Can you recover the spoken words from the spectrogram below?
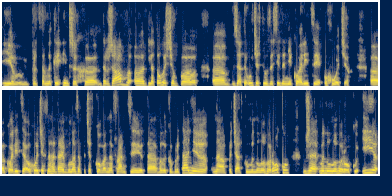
І представники інших е, держав е, для того, щоб е, взяти участь у засіданні коаліції охочих. Е, Коаліція охочих нагадаю була започаткована Францією та Великобританією на початку минулого року, вже минулого року, і е,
